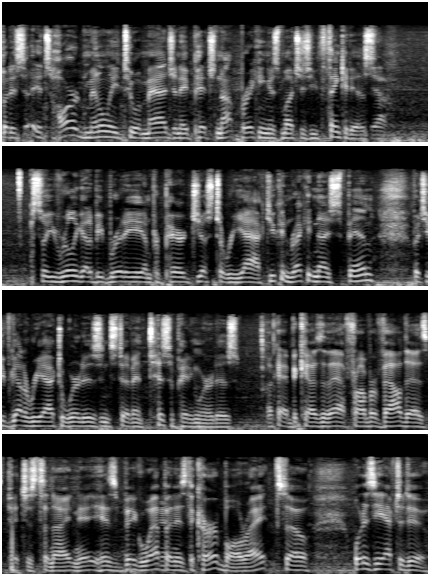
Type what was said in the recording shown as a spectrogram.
But it's it's hard mentally to imagine a pitch not breaking as much as you think it is. Yeah. So you really got to be ready and prepared just to react. You can recognize spin, but you've got to react to where it is instead of anticipating where it is. Okay, because of that, Framber Valdez pitches tonight, and his big weapon yeah. is the curveball, right? So what does he have to do?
